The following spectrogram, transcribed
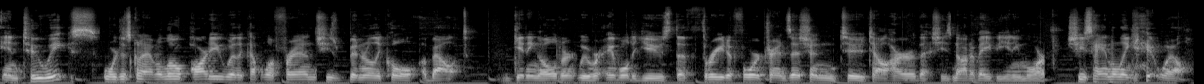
in two weeks. We're just gonna have a little party with a couple of friends. She's been really cool about getting older. We were able to use the three to four transition to tell her that she's not a baby anymore. She's handling it well.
